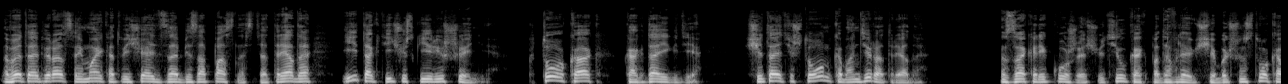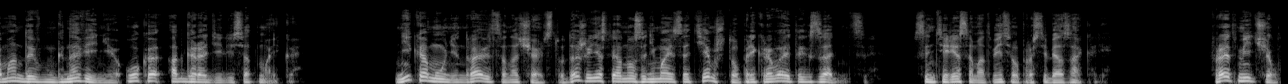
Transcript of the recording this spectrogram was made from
В этой операции Майк отвечает за безопасность отряда и тактические решения. Кто, как, когда и где. Считайте, что он командир отряда. Закари кожей ощутил, как подавляющее большинство команды в мгновение ока отгородились от Майка. Никому не нравится начальство, даже если оно занимается тем, что прикрывает их задницы. С интересом отметил про себя Закари. Фред Митчелл.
